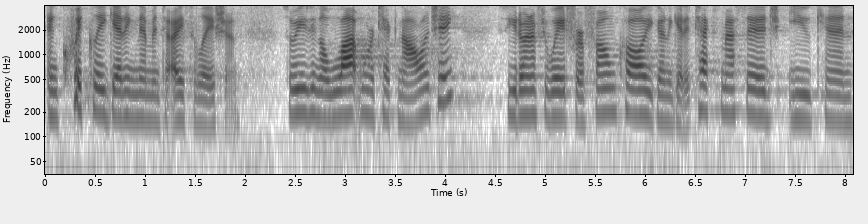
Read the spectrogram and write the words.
and quickly getting them into isolation. So, we're using a lot more technology. So, you don't have to wait for a phone call, you're going to get a text message, you can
